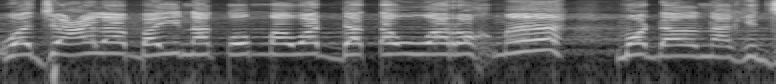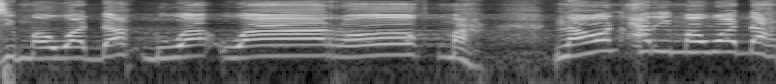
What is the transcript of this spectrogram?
Wa ja'ala bainakum mawaddata warohmah modalna hiji mawadah dua warohmah naon ari mawadah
